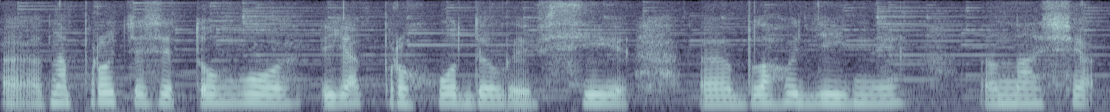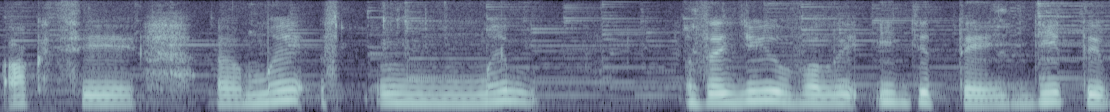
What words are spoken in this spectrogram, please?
е, на протязі того, як проходили всі е, благодійні наші акції, е, ми, ми задіювали і дітей. Діти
